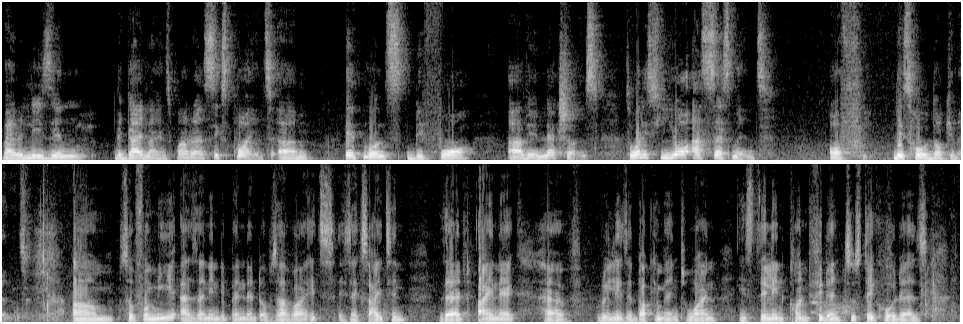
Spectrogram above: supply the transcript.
by releasing the guidelines, 106 points, um, eight months before uh, the elections. So what is your assessment of this whole document? Um, so for me, as an independent observer, it's, it's exciting that INEC have released a document, one, instilling confidence to stakeholders,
